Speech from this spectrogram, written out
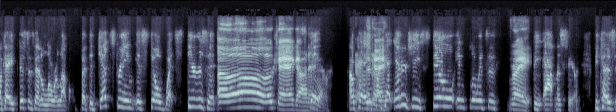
Okay, this is at a lower level, but the jet stream is still what steers it Oh, okay. I got it. there. Okay. It's like that energy still influences Right. the atmosphere because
